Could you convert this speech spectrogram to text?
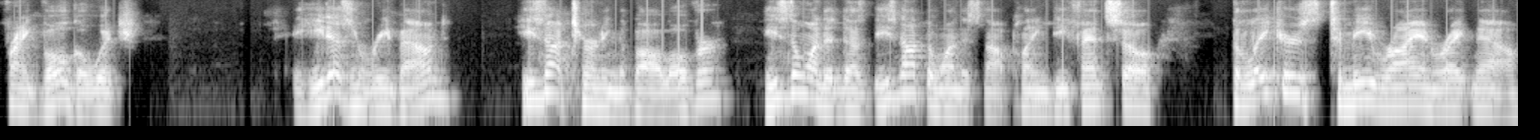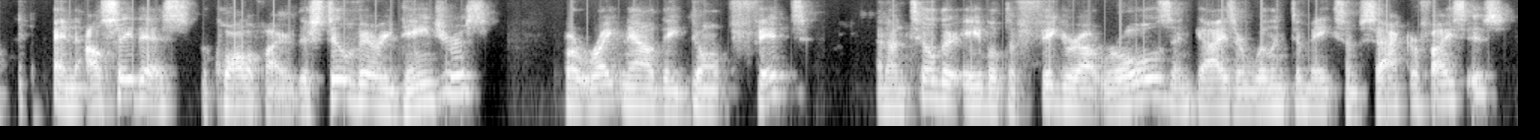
Frank Vogel, which he doesn't rebound. He's not turning the ball over. He's the one that does. He's not the one that's not playing defense. So the Lakers, to me, Ryan, right now, and I'll say this: the qualifier, they're still very dangerous, but right now they don't fit. And until they're able to figure out roles and guys are willing to make some sacrifices,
